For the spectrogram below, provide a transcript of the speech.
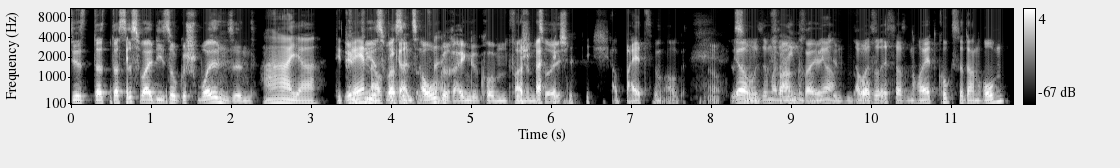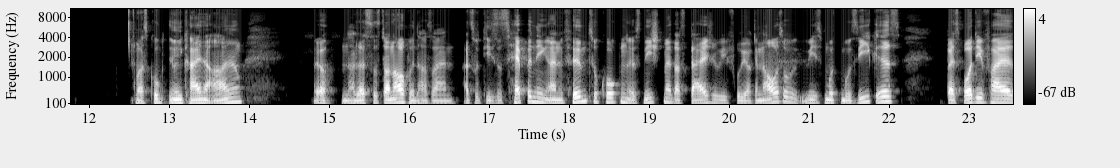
Das das ist, weil die so geschwollen sind. Ah ja, die Irgendwie tränen auch ist was ins Auge Zeit. reingekommen von dem Zeug. Wahrscheinlich. habe Beize im Auge. Ja, Ja, so wo sind wir da hingekommen? Ja, aber drauf. so ist das. Und heute guckst du dann rum. Was guckt ihr? Keine Ahnung. Ja, und dann lässt es dann auch wieder sein. Also, dieses Happening, einen Film zu gucken, ist nicht mehr das Gleiche wie früher. Genauso wie's mit Musik ist. Bei Spotify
